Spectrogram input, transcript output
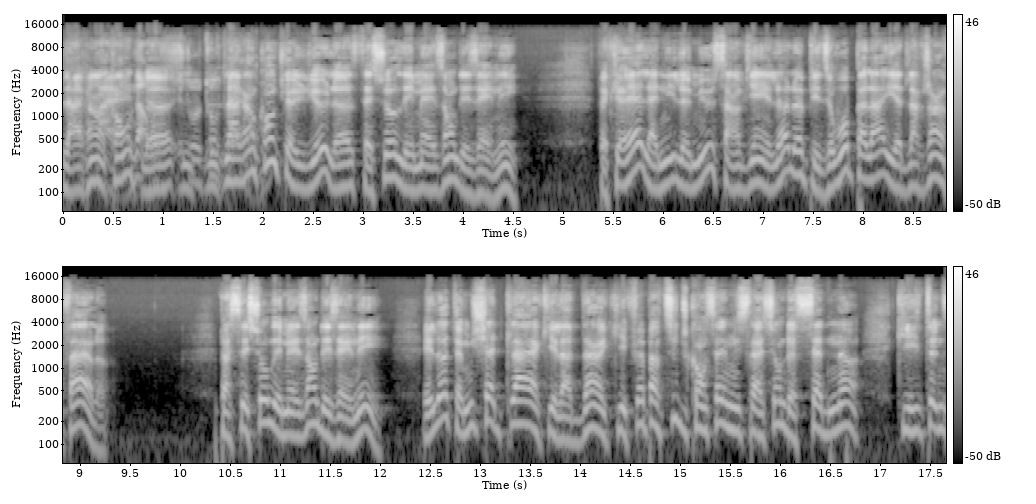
La rencontre, non, là, je trouve- trouve la rencontre qui a eu lieu, là, c'était sur les maisons des aînés. Fait que elle, Annie Lemieux, s'en vient là, là, puis dit, Oups là, il y a de l'argent à faire, là. Parce que c'est sur les maisons des aînés. Et là, t'as Michel Claire qui est là-dedans, qui fait partie du conseil d'administration de Sedna, qui est une,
